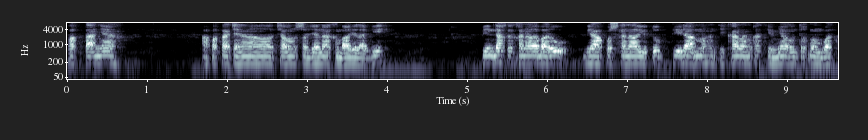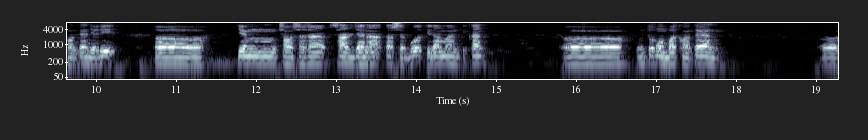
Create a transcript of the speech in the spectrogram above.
Faktanya apakah channel calon sarjana kembali lagi pindah ke kanal baru dihapus kanal YouTube tidak menghentikan langkah timnya untuk membuat konten. Jadi uh, tim sarjana tersebut tidak menghentikan uh, untuk membuat konten. Uh,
